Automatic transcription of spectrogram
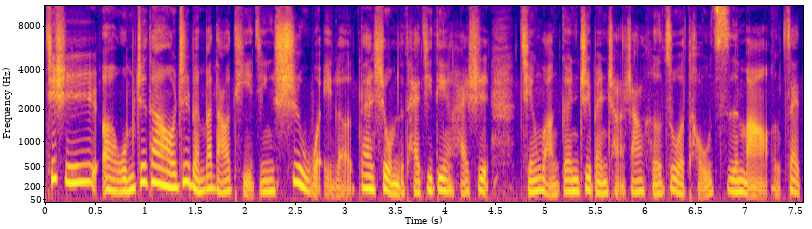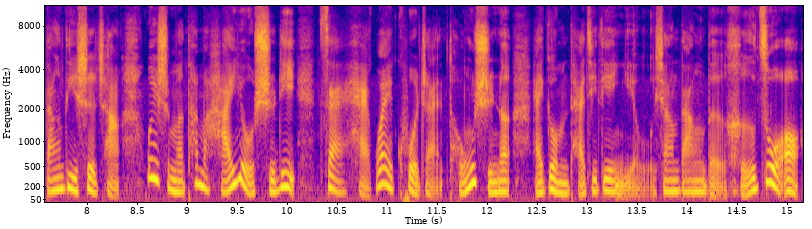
其实呃，我们知道日本半导体已经式微了，但是我们的台积电还是前往跟日本厂商合作投资嘛，在当地设厂。为什么他们还有实力在海外扩展？同时呢，还跟我们台积电有相当的合作哦。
